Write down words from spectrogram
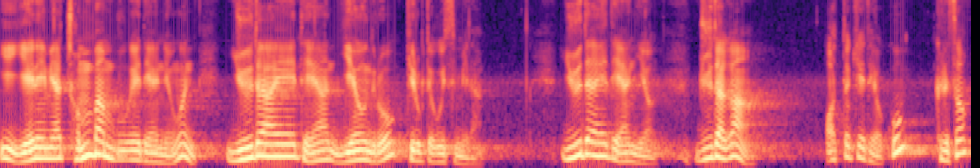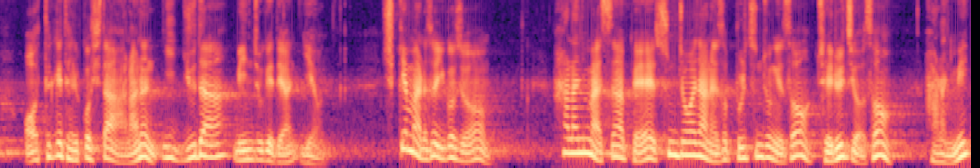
이 예레미야 전반부에 대한 내용은 유다에 대한 예언으로 기록되고 있습니다. 유다에 대한 예언. 유다가 어떻게 되었고 그래서 어떻게 될 것이다라는 이 유다 민족에 대한 예언. 쉽게 말해서 이거죠. 하나님 말씀 앞에 순종하지 않아서 불순종해서 죄를 지어서 하나님이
